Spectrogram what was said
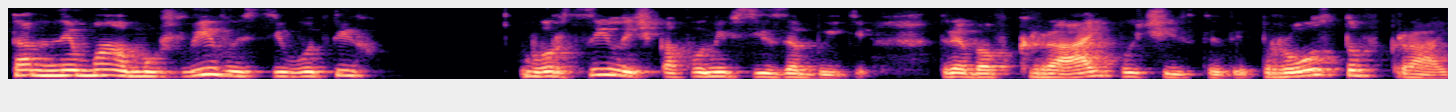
Там нема можливості в отих ворсиночках, вони всі забиті. Треба вкрай почистити, просто вкрай.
